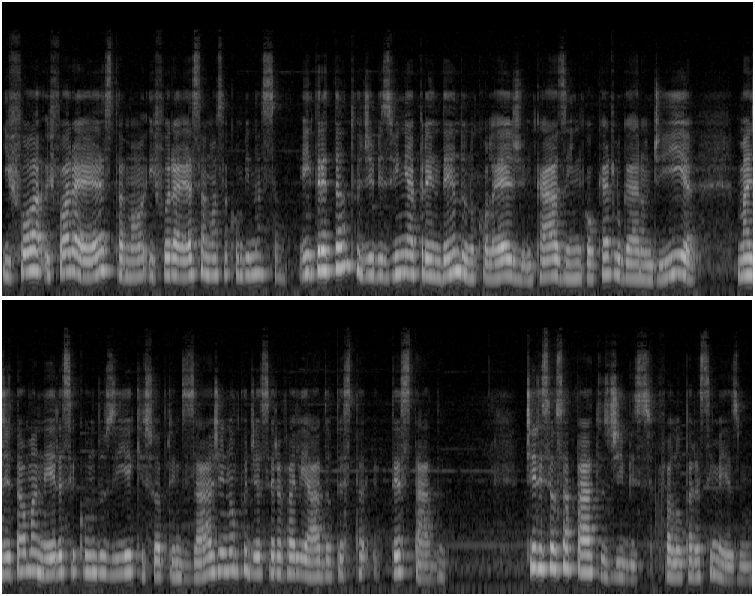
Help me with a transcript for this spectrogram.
E, for, e, fora esta, no, e fora essa a nossa combinação. Entretanto, Dibs vinha aprendendo no colégio, em casa e em qualquer lugar onde ia, mas de tal maneira se conduzia que sua aprendizagem não podia ser avaliada ou testa, testada. Tire seus sapatos, Dibs, falou para si mesmo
